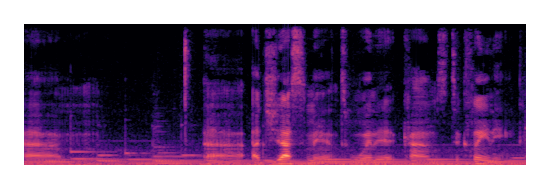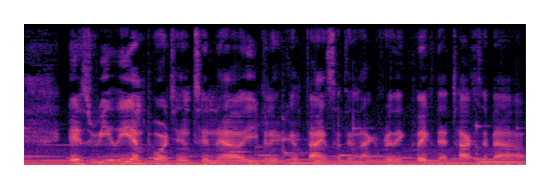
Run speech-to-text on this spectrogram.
um, uh, adjustment when it comes to cleaning. It's really important to know, even if you can find something like really quick that talks about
